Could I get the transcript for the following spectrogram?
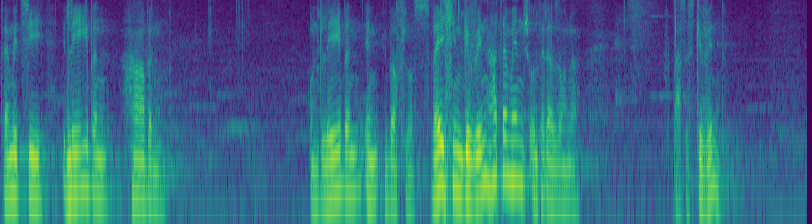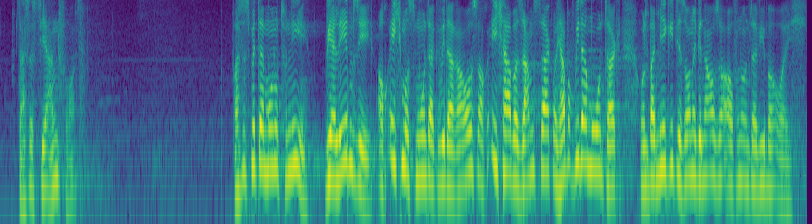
damit sie Leben haben und Leben im Überfluss. Welchen Gewinn hat der Mensch unter der Sonne? Das ist Gewinn. Das ist die Antwort. Was ist mit der Monotonie? Wie erleben Sie? Auch ich muss Montag wieder raus, auch ich habe Samstag und ich habe auch wieder Montag und bei mir geht die Sonne genauso auf und unter wie bei euch.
